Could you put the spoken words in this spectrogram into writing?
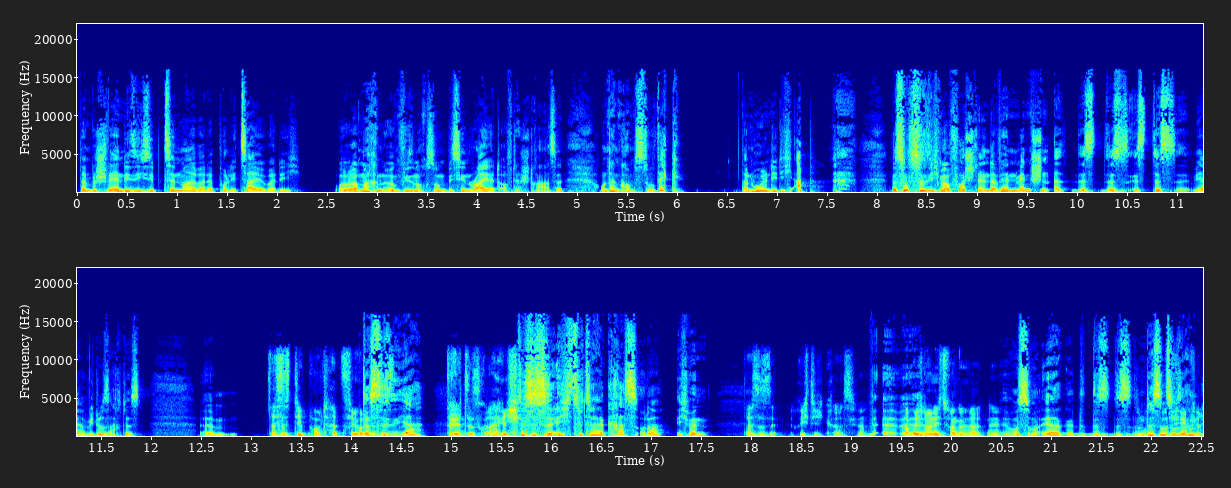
Dann beschweren die sich 17 Mal bei der Polizei über dich oder machen irgendwie noch so ein bisschen Riot auf der Straße und dann kommst du weg. Dann holen die dich ab. Das muss man sich mal vorstellen. Da werden Menschen, äh, das, das ist das, ja, wie du sagtest. Ähm, das ist Deportation. Das, das ist, ja. Drittes Reich. Das ist echt total krass, oder? Ich meine. Das ist richtig krass, ja. Äh, Habe ich noch nichts von gehört, ne. Musst du mal, ja, das, das, das, das sind so Sachen,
